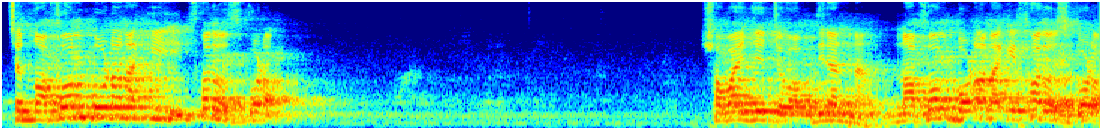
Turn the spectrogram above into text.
আচ্ছা নফল বড় নাকি ফরজ? বড় সবাই যে জবাব দিলেন না, নফল বড় নাকি ফরজ? বড়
